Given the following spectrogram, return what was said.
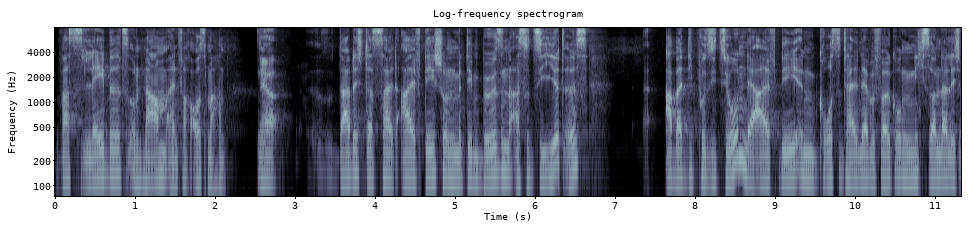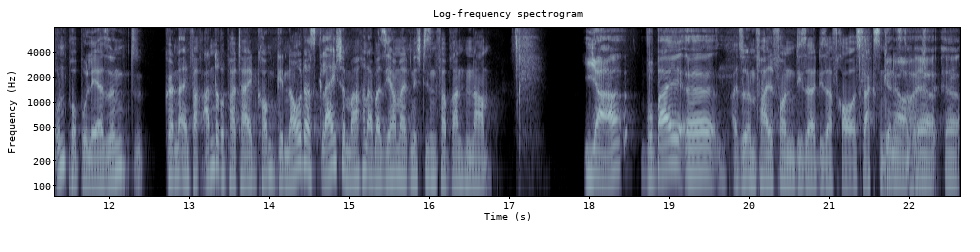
was Labels und Namen einfach ausmachen. Ja, Dadurch, dass halt AfD schon mit dem Bösen assoziiert ist, aber die Positionen der AfD in großen Teilen der Bevölkerung nicht sonderlich unpopulär sind, können einfach andere Parteien kommen, genau das Gleiche machen, aber sie haben halt nicht diesen verbrannten Namen. ja, wobei äh, Also im Fall von dieser, dieser Frau aus Sachsen. jetzt Genau, zum Beispiel. ja, ja.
